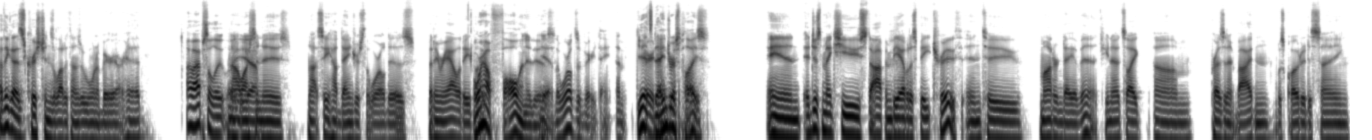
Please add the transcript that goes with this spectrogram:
I think as Christians, a lot of times we want to bury our head, oh, absolutely. not watch yeah. the news, not see how dangerous the world is. But in reality, or like, how fallen it is. yeah, the world's a very, da- I mean, yeah, it's a very dangerous place. And it just makes you stop and be able to speak truth into modern day events. You know, it's like um, President Biden was quoted as saying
